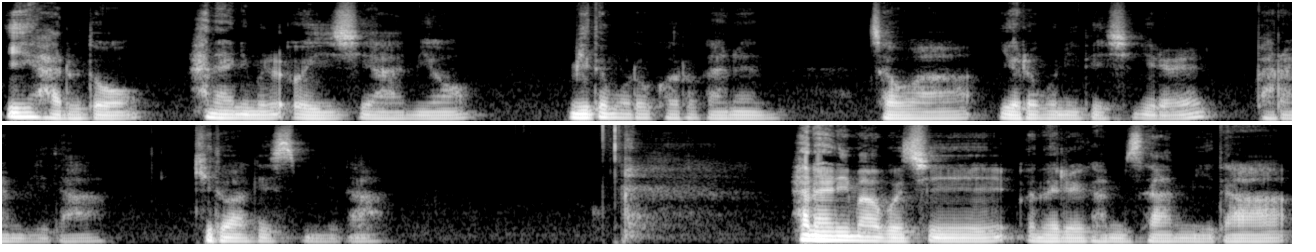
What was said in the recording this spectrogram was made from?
이 하루도 하나님을 의지하며 믿음으로 걸어가는 저와 여러분이 되시기를 바랍니다. 기도하겠습니다. 하나님 아버지 은혜를 감사합니다.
